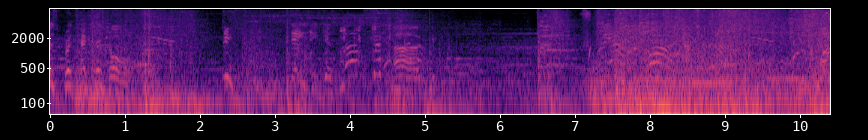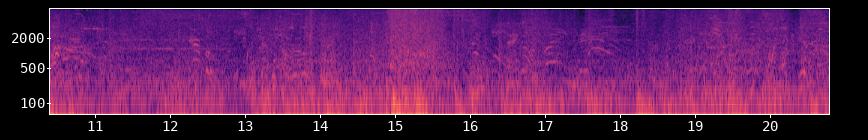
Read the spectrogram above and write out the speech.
beetle. protect us all. Daisy just loves to hug. chameleons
